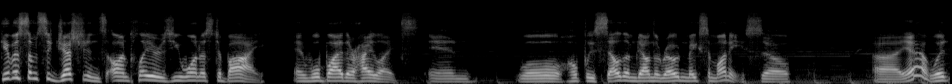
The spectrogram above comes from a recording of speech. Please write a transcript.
give us some suggestions on players you want us to buy, and we'll buy their highlights, and we'll hopefully sell them down the road and make some money. So uh, yeah, would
